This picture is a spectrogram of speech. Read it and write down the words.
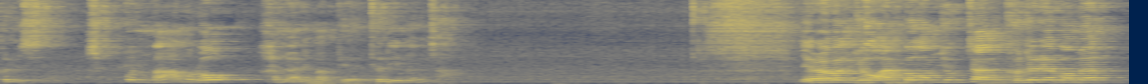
그랬어요. 기쁜 마음으로 하나님 앞에 드리는 자. 여러분 요한복음 6장 9절에 보면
